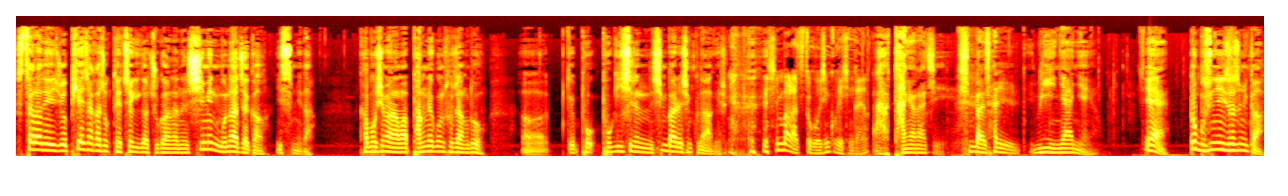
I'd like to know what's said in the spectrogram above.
스텔라데이지호 피해자 가족 대책위가 주관하는 시민 문화제가 있습니다. 가보시면 아마 박래군 소장도 어, 그 보, 보기 싫은 신발을 신고 나와 거예요. 신발 아직도 그거 신고 계신가요? 아, 당연하지. 신발 살 위이냐 아니에요. 예. 또 무슨 일이 있었습니까?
